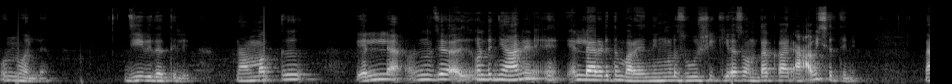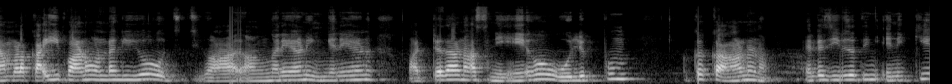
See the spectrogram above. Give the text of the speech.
ഒന്നുമല്ല ജീവിതത്തിൽ നമുക്ക് എല്ലാ എന്ന് വെച്ചാൽ അതുകൊണ്ട് ഞാൻ എല്ലാവരുടെ അടുത്തും പറയും നിങ്ങൾ സൂക്ഷിക്കുക സ്വന്തക്കാർ ആവശ്യത്തിന്. നമ്മളെ കൈ പണം ഉണ്ടെങ്കിൽ അങ്ങനെയാണ് ഇങ്ങനെയാണ്. മറ്റേതാണ് ആ സ്നേഹവും ഒലിപ്പും ഒക്കെ കാണണം. എന്റെ ജീവിതത്തിൽ എനിക്ക്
